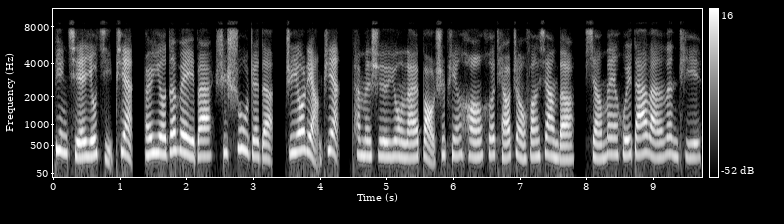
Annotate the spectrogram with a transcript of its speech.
并且有几片，而有的尾巴是竖着的，只有两片。它们是用来保持平衡和调整方向的。小妹回答完问题，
